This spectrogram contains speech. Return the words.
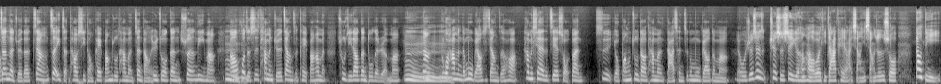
真的觉得这样这一整套系统可以帮助他们政党的运作更顺利吗？然后，或者是他们觉得这样子可以帮他们触及到更多的人吗？嗯，那如果他们的目标是这样子的话，他们现在的这些手段。是有帮助到他们达成这个目标的吗？我觉得这确实是一个很好的问题，大家可以来想一想，就是说，到底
